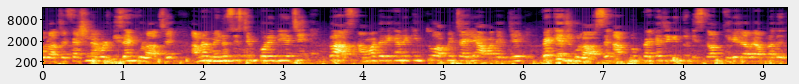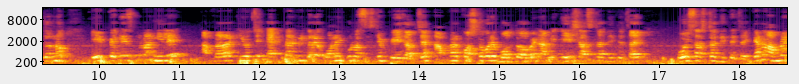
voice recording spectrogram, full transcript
গুলো আছে ফ্যাশনেবল ডিজাইনগুলো আছে, আমরা মেনু সিস্টেম করে দিয়েছি। প্লাস আমাদের এখানে কিন্তু আপনি চাইলে আমাদের যে প্যাকেজগুলো আছে আপ টু প্যাকেজে কিন্তু ডিসকাউন্ট থেকে যাবে আপনাদের জন্য। এই প্যাকেজগুলো নিলে আপনারা কি হচ্ছে, একটার ভিতরে অনেকগুলো সিস্টেম পেয়ে যাচ্ছেন। আপনার কষ্ট করে বলতে হবে না, আমি এই সাজটা দিতে চাই, ওই সাজটা দিতে চাই। কেন? আমরা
